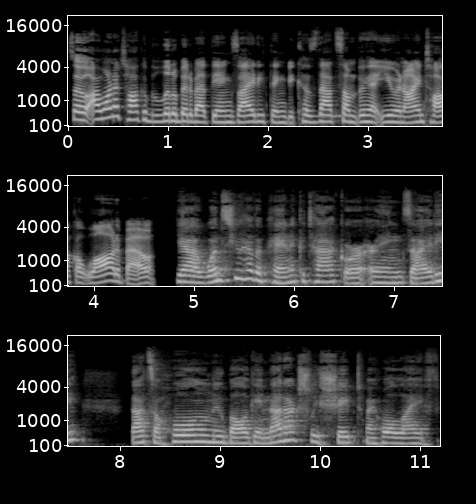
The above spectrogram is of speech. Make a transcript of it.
So I want to talk a little bit about the anxiety thing because that's something that you and I talk a lot about. Yeah, once you have a panic attack or anxiety, that's a whole new ballgame. That actually shaped my whole life.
